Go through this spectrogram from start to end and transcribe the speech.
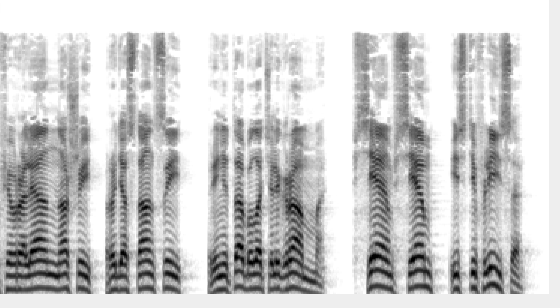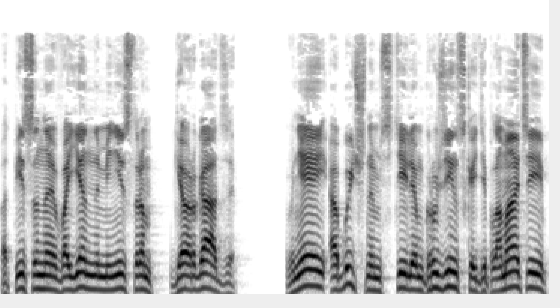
февраля нашей радиостанции принята была телеграмма «Всем-всем из Тифлиса», подписанная военным министром Георгадзе. В ней обычным стилем грузинской дипломатии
